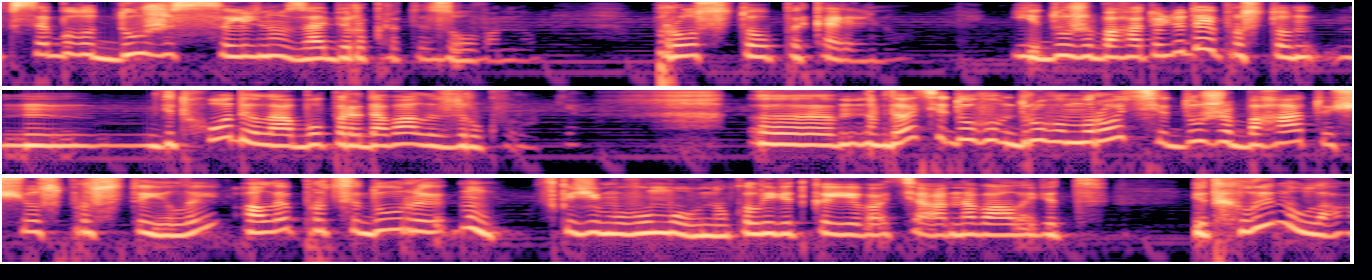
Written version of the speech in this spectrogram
все було дуже сильно забюрократизовано, просто пекельно. І дуже багато людей просто відходили або передавали з рук в руки. Е, В 22-му році дуже багато що спростили, але процедури, ну, скажімо, в умовно, коли від Києва ця навала від, відхлинула,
